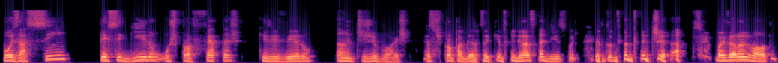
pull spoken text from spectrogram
pois assim perseguiram os profetas que viveram antes de vós. Essas propagandas aqui estão engraçadíssimas. Eu estou tentando tirar, mas elas voltam.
